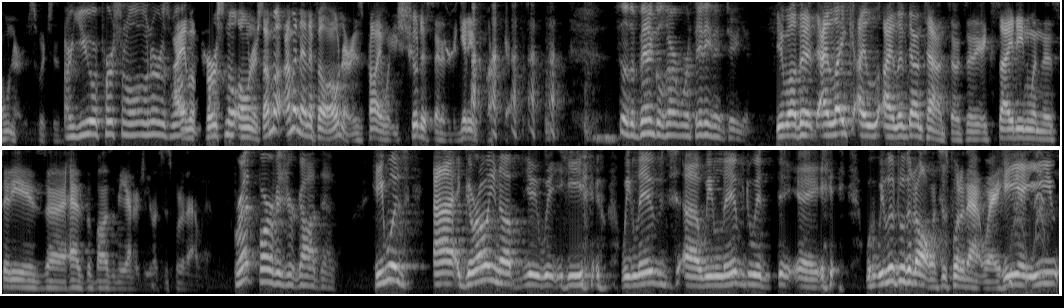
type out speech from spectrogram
owners, which is. Are you a personal owner as well? I am a personal owner. So I'm, a, I'm an NFL owner, is probably what you should have said at the beginning of the podcast. so the Bengals aren't worth anything to you. Yeah, well, I like I, I live downtown, so it's exciting when the city is uh, has the buzz and the energy. Let's just put it that way. Brett Favre is your god, then. He was uh, growing up. We, he we lived uh, we lived with uh, we lived with it all. Let's just put it that way. He he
